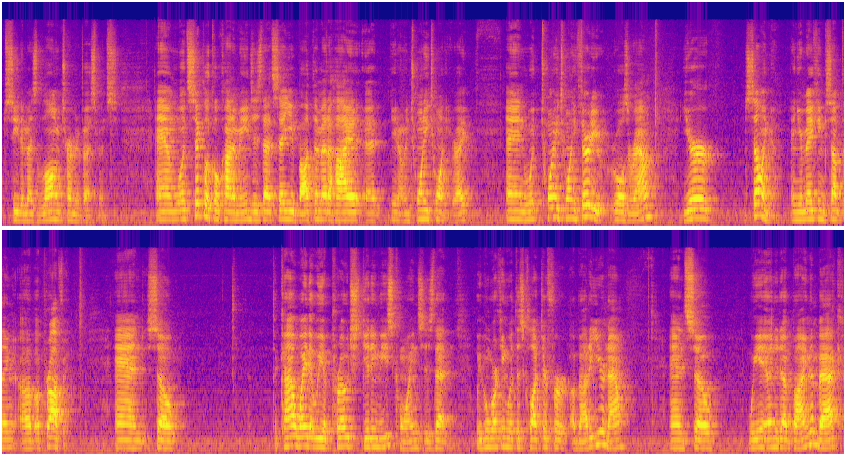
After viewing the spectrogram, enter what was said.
see them as long-term investments. And what cyclical kind of means is that say you bought them at a high at, you know in 2020, right? And when 2020 30 rolls around, you're selling them and you're making something of a profit. And so the kind of way that we approached getting these coins is that we've been working with this collector for about a year now. And so we ended up buying them back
